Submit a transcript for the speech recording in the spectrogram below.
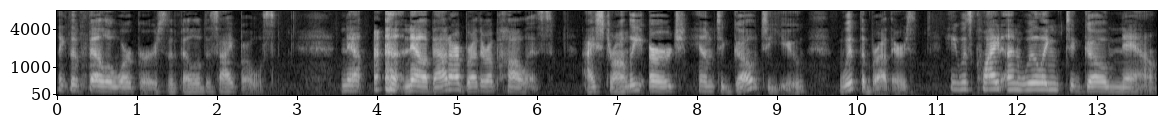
like the fellow workers, the fellow disciples. Now now about our brother Apollos. I strongly urge him to go to you with the brothers. He was quite unwilling to go now,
